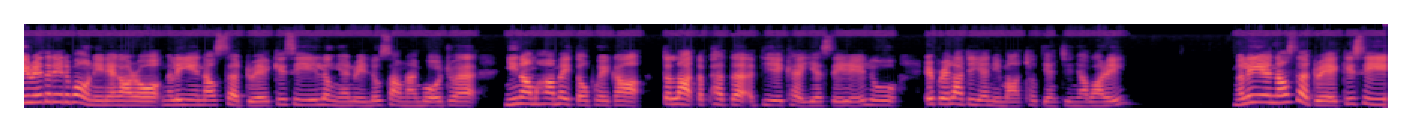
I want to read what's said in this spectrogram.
ပြည်ရင်းသတင်းတစ်ပုဒ်အနေနဲ့ကတော့ငလျင်နောက်ဆက်တွဲ KCA လုပ်ငန်းတွေလှုပ်ဆောင်နိုင်ဖို့အတွက်ညီနောင်မဟာမိတ်သုံးဖွဲ့ကတလတစ်ဖက်သက်အပြည့်အခက်ရက်စေးတယ်လို့ဧပြီလ၁ရက်နေ့မှာထုတ်ပြန်ကြေညာပါတယ်။ငလျင်နောက်ဆက်တွဲ KCA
